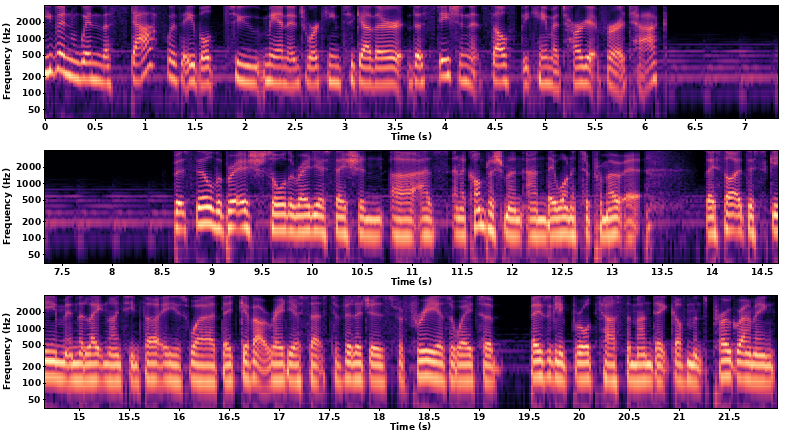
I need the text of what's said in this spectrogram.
even when the staff was able to manage working together, the station itself became a target for attack. But still, the British saw the radio station uh, as an accomplishment and they wanted to promote it. They started this scheme in the late 1930s where they'd give out radio sets to villagers for free as a way to basically broadcast the mandate government's programming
